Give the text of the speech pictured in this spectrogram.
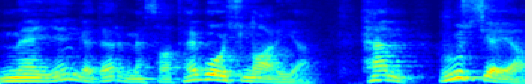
müəyyən qədər məsafə qoysun araya. Həm Rusiyaya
